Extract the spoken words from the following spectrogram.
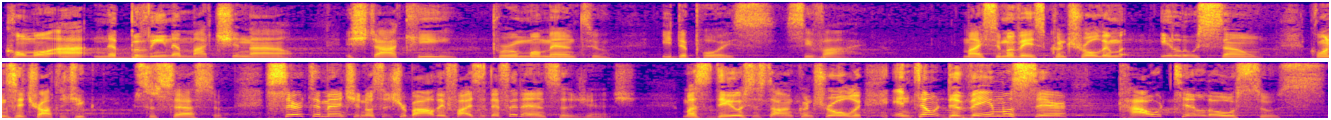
como a neblina matinal. Está aqui por um momento e depois se vai. Mais uma vez, controle é uma ilusão quando se trata de sucesso. Certamente nosso trabalho faz a diferença, gente. Mas Deus está em controle. Então devemos ser cautelosos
